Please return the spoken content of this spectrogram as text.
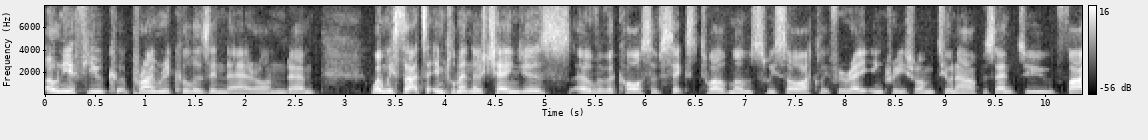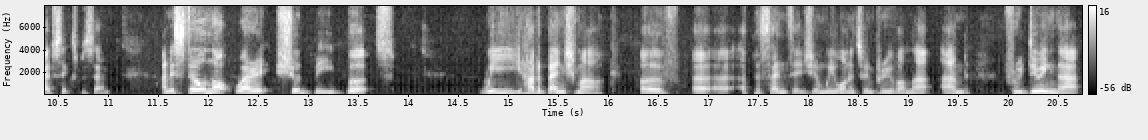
only a few primary colors in there. And um, when we started to implement those changes over the course of six to 12 months, we saw our click through rate increase from 2.5% to 5 6%. And it's still not where it should be, but we had a benchmark of a, a percentage and we wanted to improve on that. And through doing that,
